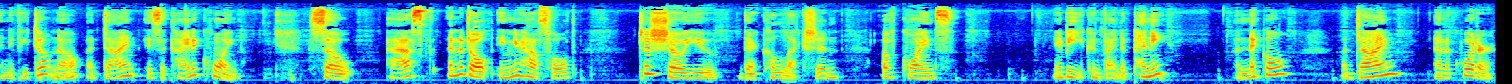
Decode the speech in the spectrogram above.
And if you don't know, a dime is a kind of coin. So ask an adult in your household to show you their collection of coins. Maybe you can find a penny, a nickel, a dime, and a quarter.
